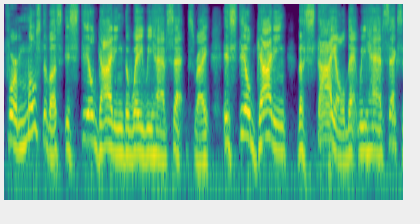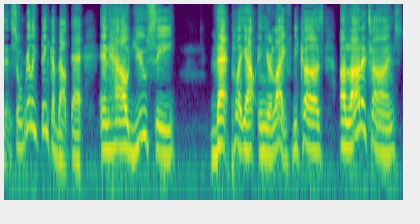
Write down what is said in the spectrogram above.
for most of us, is still guiding the way we have sex, right? It's still guiding the style that we have sex in. So really think about that and how you see that play out in your life because a lot of times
